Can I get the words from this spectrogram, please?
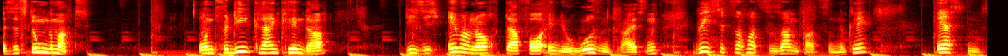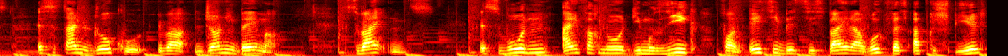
Es ist dumm gemacht. Und für die kleinen Kinder, die sich immer noch davor in die Hosen scheißen, will ich es jetzt nochmal zusammenfassen, okay? Erstens, es ist eine Doku über Johnny Bamer. Zweitens, es wurden einfach nur die Musik von Bitsy Spider rückwärts abgespielt.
